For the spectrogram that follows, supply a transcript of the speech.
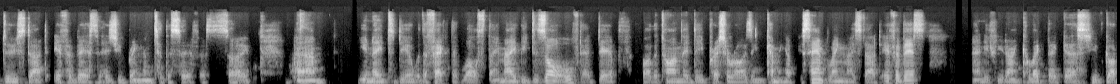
do start to effervesce as you bring them to the surface. So um, you need to deal with the fact that whilst they may be dissolved at depth, by the time they're depressurizing, coming up your sampling, they start to effervesce. And if you don't collect that gas, you've got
